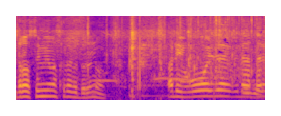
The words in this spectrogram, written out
ধরো সিঙ্গি মাছ করে ধরে নাও আরে ওই যে উদার ধরে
